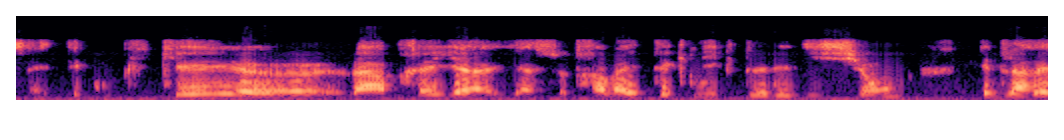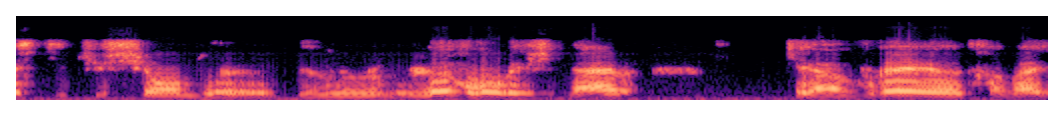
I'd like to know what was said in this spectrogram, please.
Ça a été compliqué. Euh, là après, il y a, ce travail technique de l'édition et de la restitution de, l'œuvre originale qui est un vrai euh, travail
